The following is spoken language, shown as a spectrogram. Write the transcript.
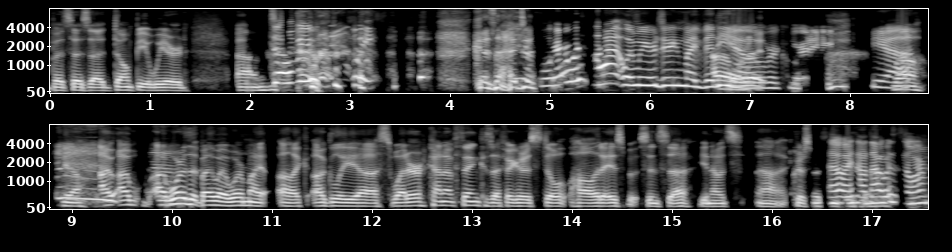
but it says, uh, don't be weird. Um, don't be weird. Because I just. Where was that when we were doing my video oh, right. recording? Yeah. Well, yeah. I, I, I wore that, by the way, I wore my uh, like ugly uh, sweater kind of thing because I figured it's still holidays, but since, uh, you know, it's uh, Christmas. Oh, I thought that was normal.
